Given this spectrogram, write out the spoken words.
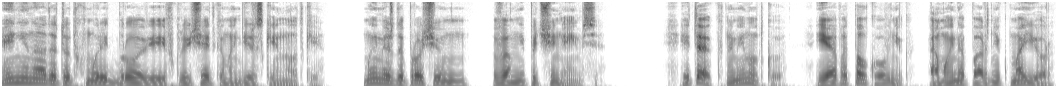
И не надо тут хмурить брови и включать командирские нотки. Мы, между прочим, вам не подчиняемся. Итак, на минутку. Я подполковник, а мой напарник — майор.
